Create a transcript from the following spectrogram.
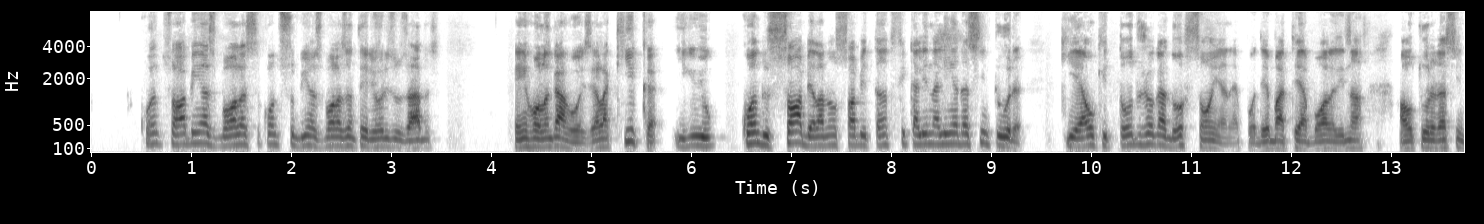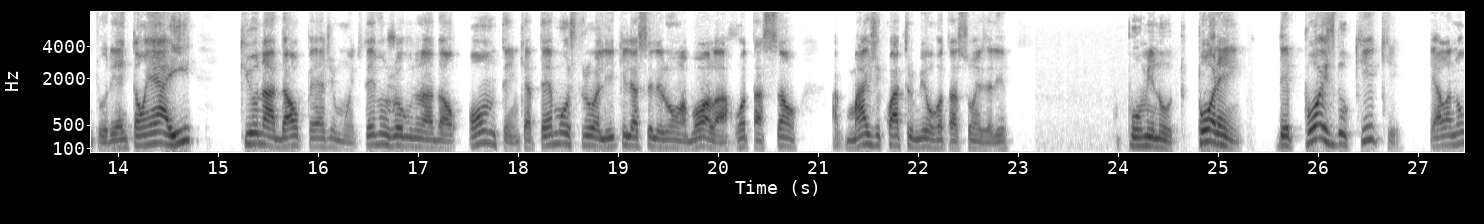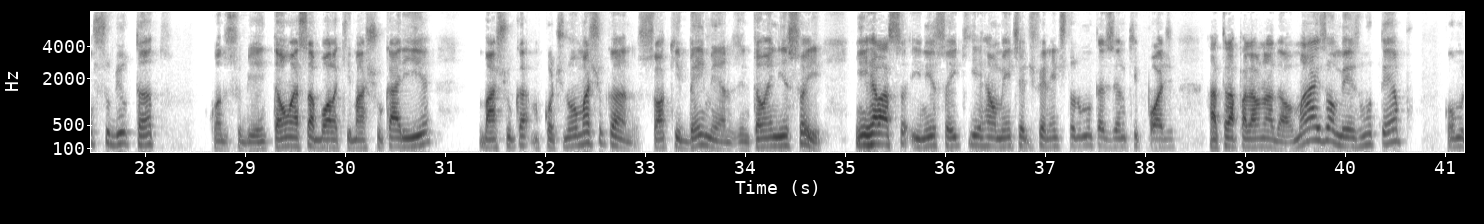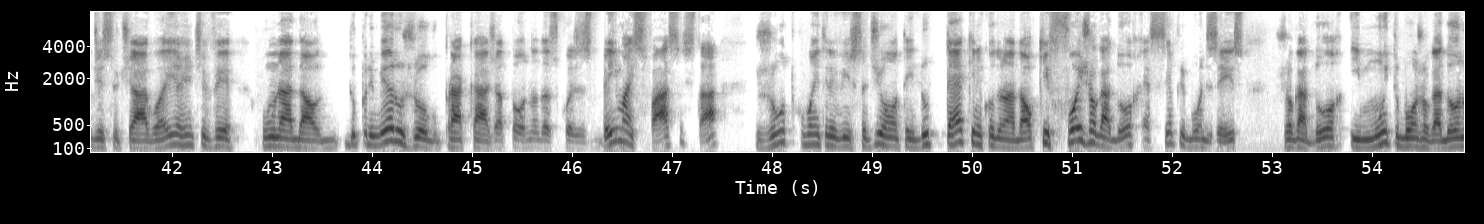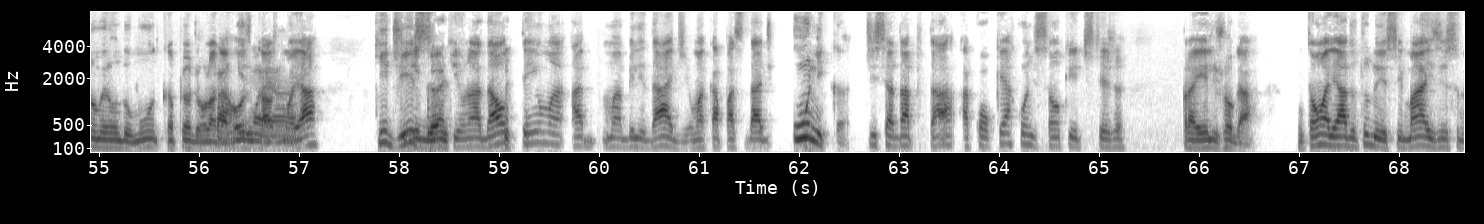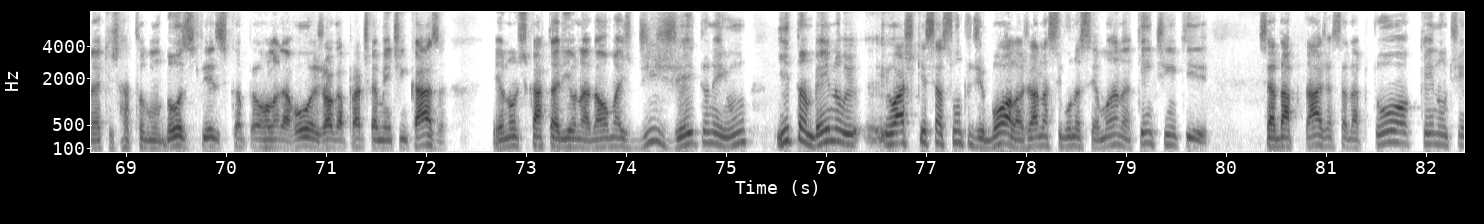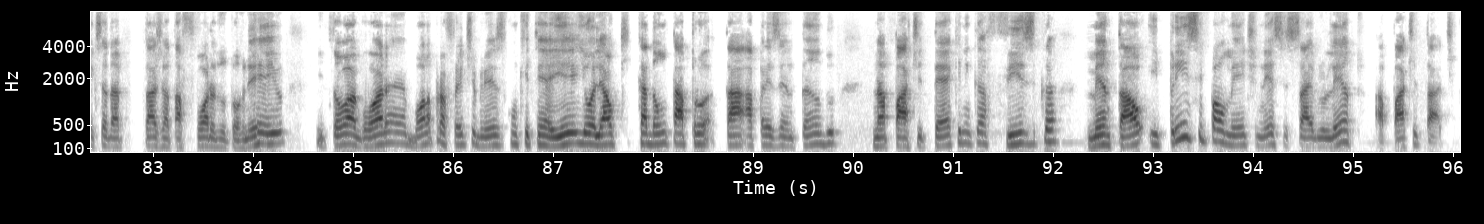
quanto sobem as bolas, quando subiam as bolas anteriores usadas em Roland Garros. Ela quica e, e quando sobe, ela não sobe tanto, fica ali na linha da cintura, que é o que todo jogador sonha, né? Poder bater a bola ali na altura da cintura. E então é aí que o Nadal perde muito. Teve um jogo do Nadal ontem que até mostrou ali que ele acelerou uma bola, a rotação, mais de 4 mil rotações ali por minuto. Porém, depois do kick, ela não subiu tanto quando subia. Então, essa bola que machucaria, machuca, continua machucando, só que bem menos. Então, é nisso aí. Em relação, e nisso aí que realmente é diferente, todo mundo está dizendo que pode atrapalhar o Nadal. Mas, ao mesmo tempo, como disse o Thiago aí, a gente vê um Nadal do primeiro jogo para cá já tornando as coisas bem mais fáceis, tá? Junto com uma entrevista de ontem do técnico do Nadal, que foi jogador, é sempre bom dizer isso, jogador e muito bom jogador, número um do mundo, campeão de Roland Garros, Carlos Moyar, que disse Gigante. que o Nadal tem uma, uma habilidade, uma capacidade única de se adaptar a qualquer condição que esteja para ele jogar. Então, aliado a tudo isso, e mais isso, né, que já todo mundo 12 vezes campeão Roland Garros, joga praticamente em casa, eu não descartaria o Nadal, mas de jeito nenhum. E também, no, eu acho que esse assunto de bola, já na segunda semana, quem tinha que se adaptar, já se adaptou. Quem não tinha que se adaptar já está fora do torneio. Então agora é bola para frente mesmo com o que tem aí e olhar o que cada um está tá apresentando na parte técnica, física, mental e principalmente nesse saibro lento, a parte tática.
